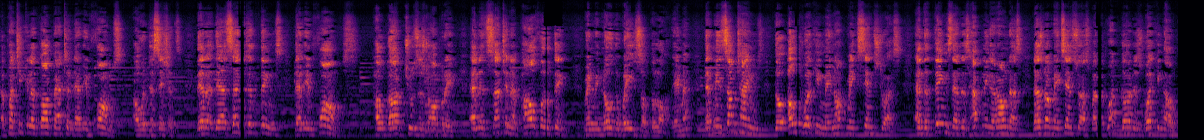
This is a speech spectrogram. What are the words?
a particular thought pattern that informs our decisions. There are, there are certain things that informs how God chooses to operate. And it's such an, a powerful thing when we know the ways of the Lord. Amen. That means sometimes the outworking may not make sense to us. And the things that is happening around us does not make sense to us. But what God is working out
